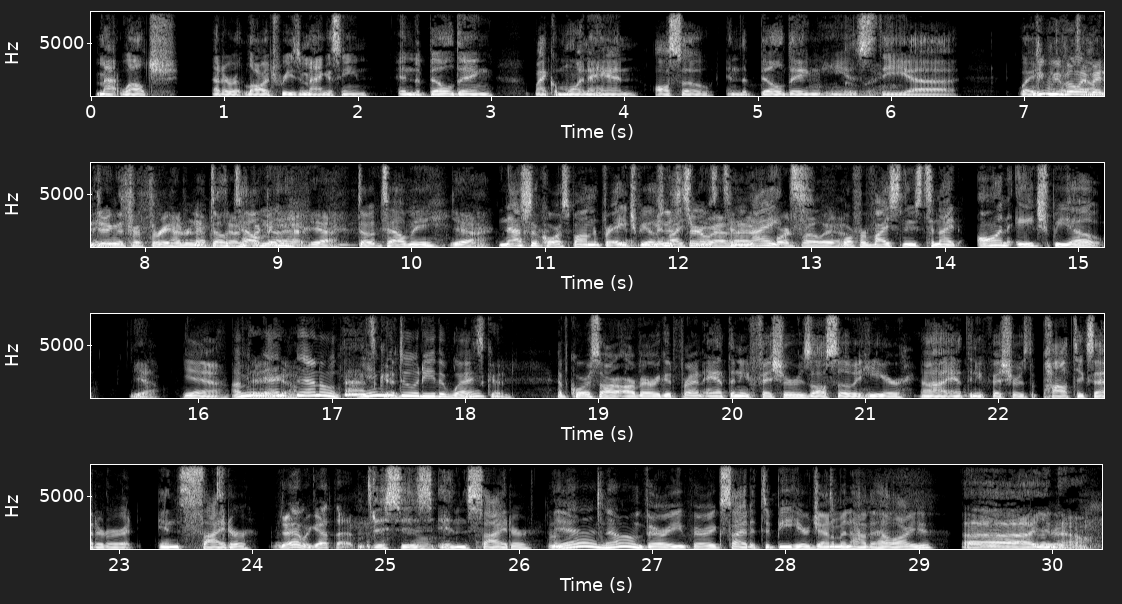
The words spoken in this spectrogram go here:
Matt Welch, editor at large Reason Magazine, in the building. Michael Moynihan, also in the building. He is the. Uh, wait, We've only been me. doing this for 300 episodes. Don't tell me. go Yeah. Don't tell me. Yeah. National correspondent for HBO's Vice News tonight, portfolio. or for Vice News tonight on HBO. Yeah. Yeah, I mean, There I. I don't. That's you can good. do it either way. That's good. Of course, our, our very good friend Anthony Fisher is also here. Uh, Anthony Fisher is the politics editor at Insider. Yeah, we got that. This is Oh. Insider. Yeah, no, I'm very, very excited to be here, gentlemen. How the hell are you? Uh, you know,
